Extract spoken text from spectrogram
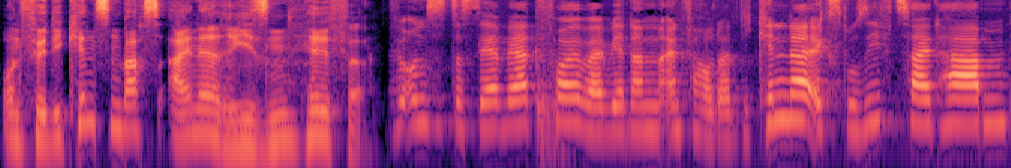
und für die Kinzenbachs eine Riesenhilfe. Für uns ist das sehr wertvoll, weil wir dann einfach oder die Kinder Exklusivzeit haben,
